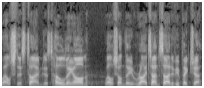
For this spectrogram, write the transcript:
Welsh this time, just holding on. Welsh on the right-hand side of your picture.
